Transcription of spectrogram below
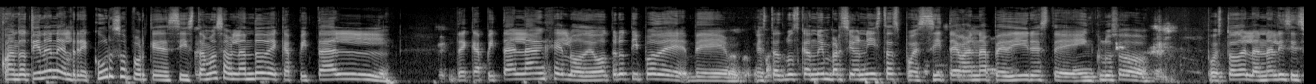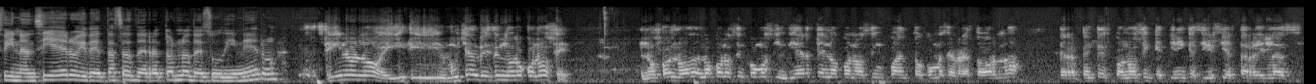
Cuando tienen el recurso, porque si estamos hablando de capital de capital ángel o de otro tipo de, de, estás buscando inversionistas, pues sí te van a pedir este incluso pues todo el análisis financiero y de tasas de retorno de su dinero. Sí, no, no, y, muchas veces no lo conocen. No, no, no conocen cómo se invierte, no conocen cuánto, cómo es el retorno. De repente desconocen que tienen que seguir ciertas reglas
